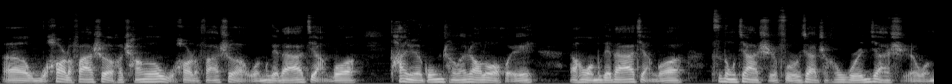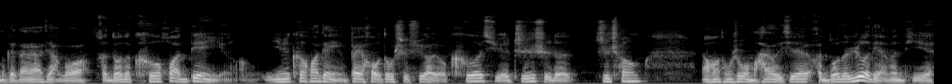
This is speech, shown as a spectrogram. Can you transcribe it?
呃五号的发射和嫦娥五号的发射，我们给大家讲过探月工程的绕落回，然后我们给大家讲过自动驾驶、辅助驾驶和无人驾驶。我们给大家讲过很多的科幻电影，因为科幻电影背后都是需要有科学知识的支撑。然后同时我们还有一些很多的热点问题，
